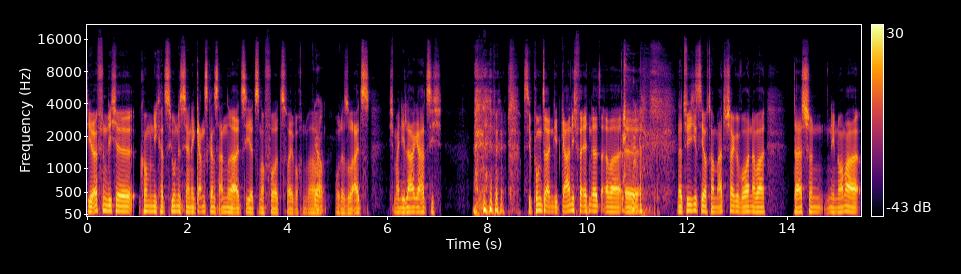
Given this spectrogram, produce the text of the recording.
die öffentliche Kommunikation ist ja eine ganz, ganz andere, als sie jetzt noch vor zwei Wochen war Ja. oder so. Als, ich meine, die Lage hat sich, was die Punkte angeht, gar nicht verändert, aber äh, natürlich ist sie auch dramatischer geworden, aber da ist schon ein enormer,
